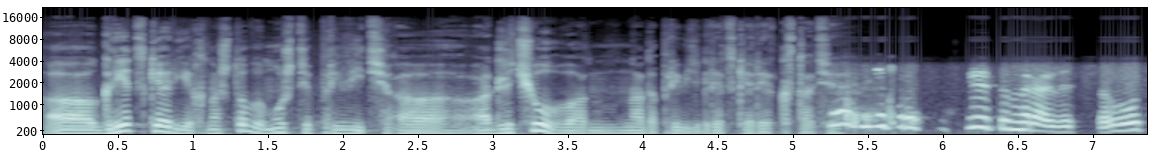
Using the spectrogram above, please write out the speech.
А, грецкий орех, на что вы можете привить? А, а для чего вам надо привить грецкий орех, кстати? Ну, мне просто все это нравится. Вот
